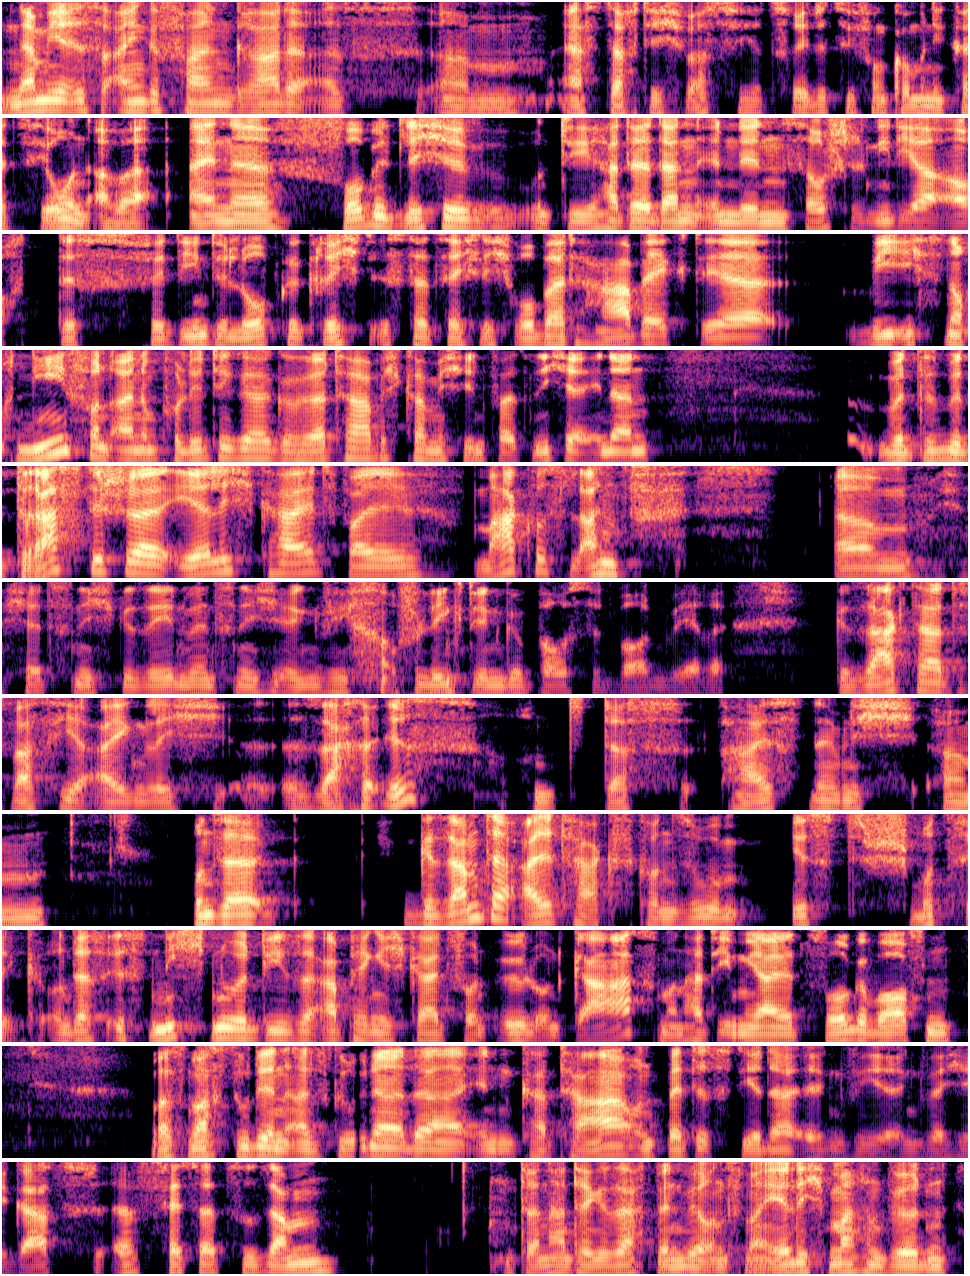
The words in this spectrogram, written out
Na, mir ist eingefallen gerade als ähm, erst dachte ich, was, jetzt redet sie von Kommunikation, aber eine vorbildliche, und die hat er dann in den Social Media auch das verdiente Lob gekriegt, ist tatsächlich Robert Habeck, der, wie ich es noch nie von einem Politiker gehört habe, ich kann mich jedenfalls nicht erinnern, mit, mit drastischer Ehrlichkeit bei Markus Lanz ähm, ich hätte es nicht gesehen, wenn es nicht irgendwie auf LinkedIn gepostet worden wäre gesagt hat, was hier eigentlich äh, Sache ist. Und das heißt nämlich, ähm, unser gesamter Alltagskonsum ist schmutzig. Und das ist nicht nur diese Abhängigkeit von Öl und Gas. Man hat ihm ja jetzt vorgeworfen, was machst du denn als Grüner da in Katar und bettest dir da irgendwie irgendwelche Gasfässer zusammen? Und dann hat er gesagt, wenn wir uns mal ehrlich machen würden,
